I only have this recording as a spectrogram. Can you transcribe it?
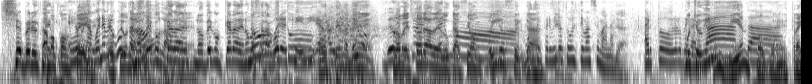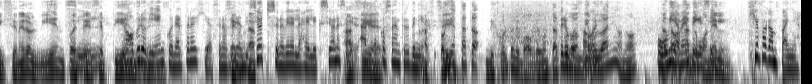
Sí, pero Estamos con es fe. una buena pregunta, una nos, ¿no? ve con cara de, nos ve con cara de no, No, pasar pero agosto. es Usted no tiene veo profesora de educación física. Muchos enfermitos Sí. esta última semana. Ya. Harto dolor de Mucho viento, pues, traicionero el viento Sí. este de septiembre. No, pero bien, con harta energía. Se nos Sí, viene el con harta- 18, se nos vienen las elecciones, se Así vienen hartas es. cosas entretenidas. Así- Hoy está, disculpe, ¿le puedo preguntar Pero por por don Diego. Ibáñez o no? ¿Está Obviamente que con sí. él? Jefa campaña.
